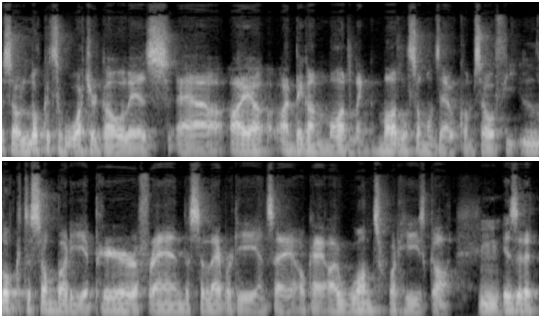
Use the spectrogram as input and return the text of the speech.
So look at what your goal is. Uh, I uh, I'm big on modeling. Model someone's outcome. So if you look to somebody, a peer, a friend, a celebrity, and say, okay, I want what he's got. Is it a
